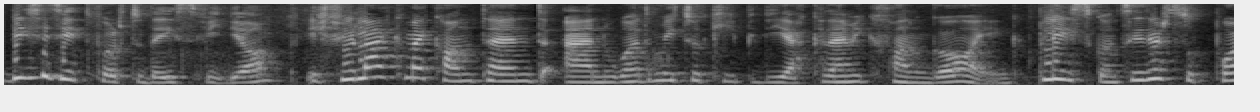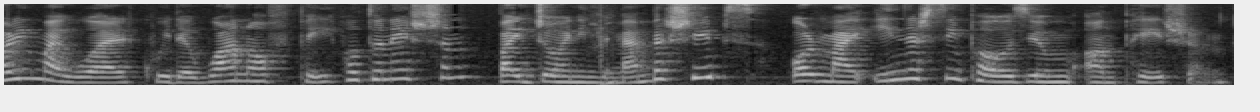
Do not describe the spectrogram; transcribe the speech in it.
This is it for today's video. If you like my content and want me to keep the academic fun going, please consider supporting my work with a one-off PayPal donation by joining the memberships or my inner symposium on Patreon,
